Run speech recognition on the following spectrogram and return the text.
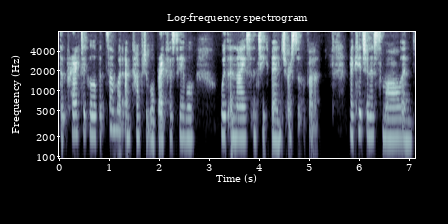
the practical but somewhat uncomfortable breakfast table with a nice antique bench or sofa. My kitchen is small, and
